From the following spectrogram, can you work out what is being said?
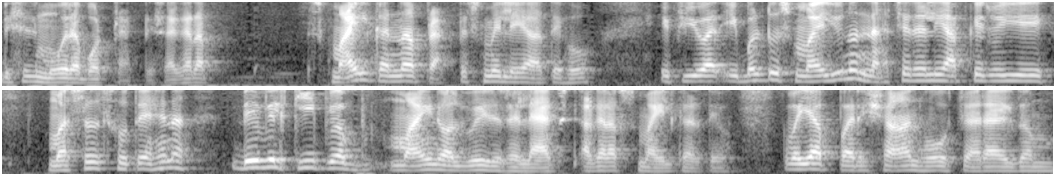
This is more about practice अगर आप स्माइल करना प्रैक्टिस में ले आते हो if you are able to smile you know naturally आपके जो ये मसल्स होते हैं ना they will keep your mind always relaxed अगर आप स्माइल करते हो। वही आप परेशान हो, चेहरा एकदम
